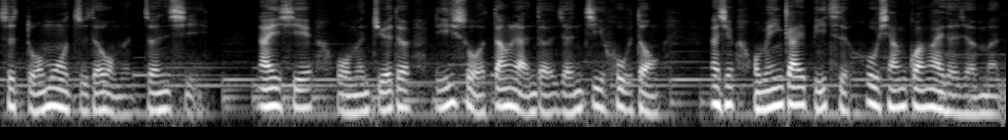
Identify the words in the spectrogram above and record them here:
是多么值得我们珍惜。那一些我们觉得理所当然的人际互动，那些我们应该彼此互相关爱的人们，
